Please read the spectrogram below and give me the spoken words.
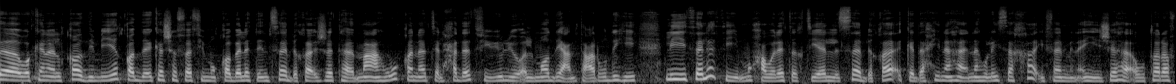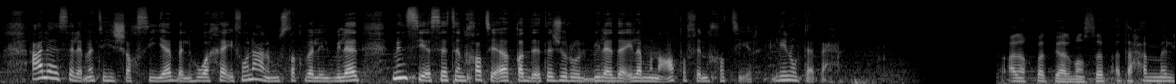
هذا وكان القاضي قد كشف في مقابلة سابقة أجرتها معه قناة الحدث في يوليو الماضي عن تعرضه لثلاث محاولات اغتيال سابقة أكد حينها أنه ليس خائفا من أي جهة أو طرف على سلامته الشخصية بل هو خائف على مستقبل البلاد من سياسات خاطئة قد تجر البلاد إلى منعطف خطير. لنتابع. أنا أقبلت بهذا المنصب أتحمل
